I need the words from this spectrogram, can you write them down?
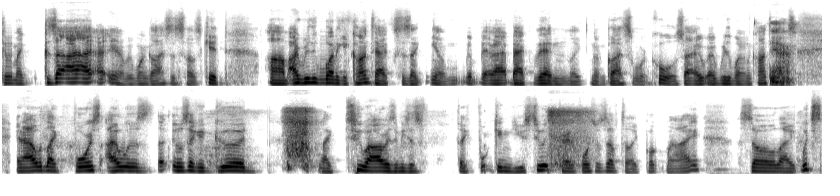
because I, I, you know, we wore glasses since I was a kid. Um, I really want to get contacts because, like, you know, back then, like, you know, glasses weren't cool, so I, I really wanted contacts. Yeah. And I would like force. I was. It was like a good, like, two hours of me just like getting used to it, trying to force myself to like poke my eye. So like, which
